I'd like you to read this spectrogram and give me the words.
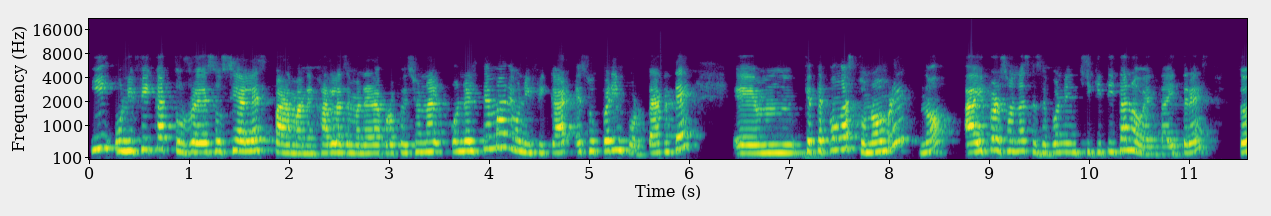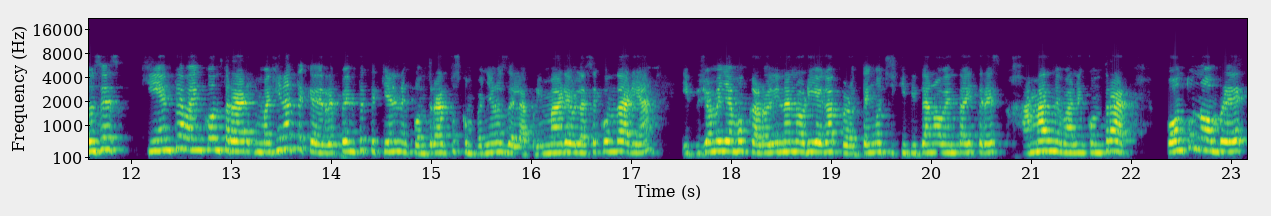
Y unifica tus redes sociales para manejarlas de manera profesional. Con el tema de unificar es súper importante em, que te pongas tu nombre, ¿no? Hay personas que se ponen chiquitita 93, entonces ¿quién te va a encontrar? Imagínate que de repente te quieren encontrar tus compañeros de la primaria o la secundaria y pues yo me llamo Carolina Noriega, pero tengo chiquitita 93, jamás me van a encontrar. Pon tu nombre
